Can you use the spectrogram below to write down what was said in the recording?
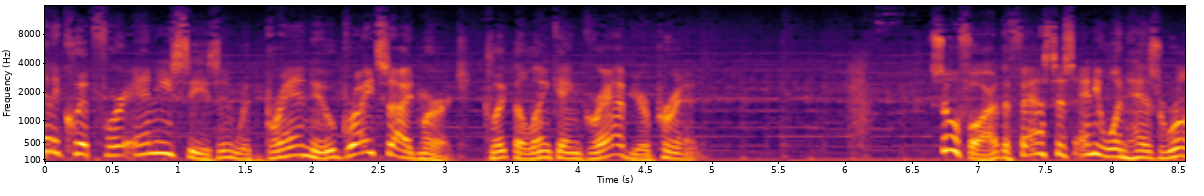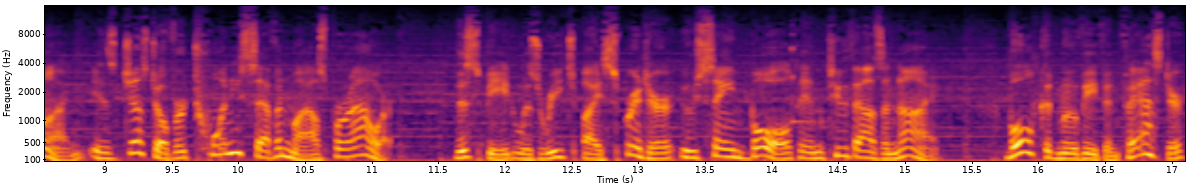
Get equipped for any season with brand new Brightside merch. Click the link and grab your print. So far, the fastest anyone has run is just over 27 miles per hour. This speed was reached by sprinter Usain Bolt in 2009. Bolt could move even faster,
